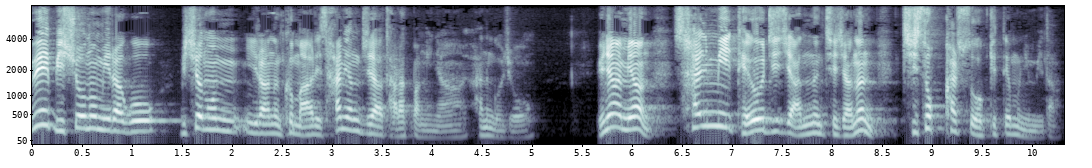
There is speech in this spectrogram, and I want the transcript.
왜 미션홈이라고 미션홈이라는 그 말이 사명자 다락방이냐 하는 거죠. 왜냐하면 삶이 되어지지 않는 제자는 지속할 수 없기 때문입니다.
